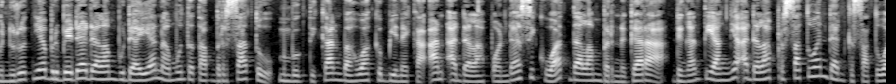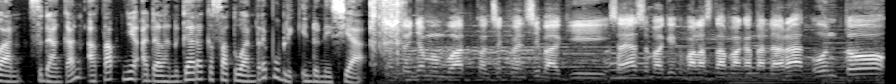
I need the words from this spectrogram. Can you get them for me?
Menurutnya berbeda dalam budaya namun tetap bersatu, membuktikan bahwa kebinekaan adalah pondasi kuat dalam bernegara. Dengan tiangnya adalah persatuan dan kesatuan, sedangkan atapnya adalah negara kesatuan Republik Indonesia tentunya membuat konsekuensi bagi saya sebagai Kepala Staf Angkatan Darat untuk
